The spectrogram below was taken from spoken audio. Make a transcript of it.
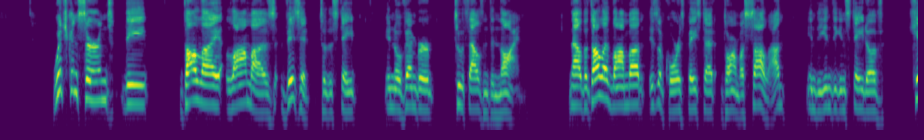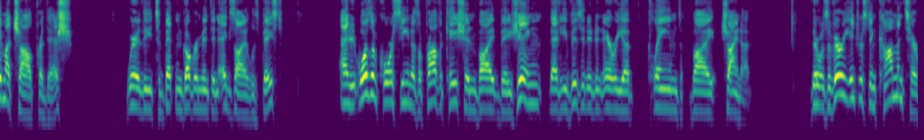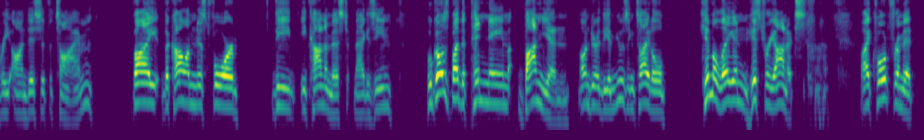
which concerned the Dalai Lama's visit to the state in November 2009. Now, the Dalai Lama is, of course, based at Dharamsala in the Indian state of Himachal Pradesh, where the Tibetan government in exile is based. And it was, of course, seen as a provocation by Beijing that he visited an area claimed by China. There was a very interesting commentary on this at the time by the columnist for The Economist magazine, who goes by the pen name Banyan under the amusing title Himalayan Histrionics. I quote from it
